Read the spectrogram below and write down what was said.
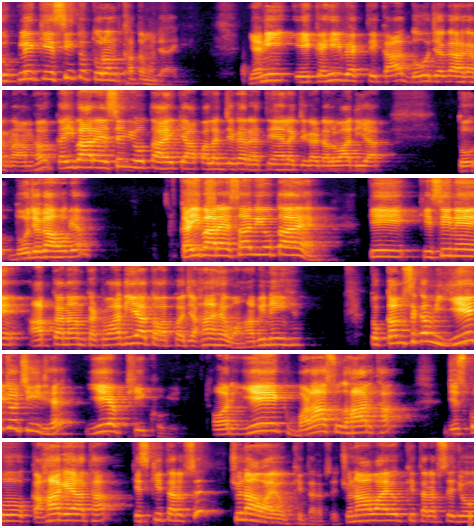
डुप्लीकेसी तो तुरंत खत्म हो जाएगी। यानी एक ही व्यक्ति का दो जगह अगर नाम है, और कई बार ऐसे भी होता है कि आप अलग जगह रहते हैं, अलग जगह डलवा दिया तो दो जगह हो गया। कई बार ऐसा भी होता है कि किसी ने आपका नाम कटवा दिया तो आपका जहाँ है वहाँ भी नहीं है। तो कम से कम ये जो चीज़ है, ये अब ठीक होगी। और ये एक बड़ा सुधार था, जिसको कहा गया था किसकी तरफ़ से? चुनाव आयोग की तरफ़ से। चुनाव आयोग की तरफ़ से जो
